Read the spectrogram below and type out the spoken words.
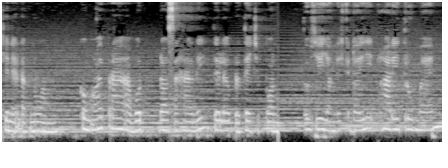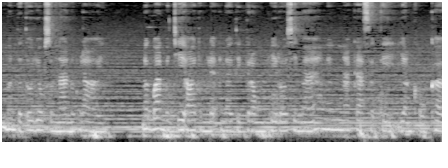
ជាអ្នកដឹកនាំកុំឲ្យប្រើអាវុធដ៏សាហាវនេះទៅលើប្រទេសជប៉ុនទោះជាយ៉ាងនេះក្តី Harry Truman មិនទទួលយកសំណើនោះឡើយនិងបានបញ្ជាឲ្យទម្លាក់នៅទីក្រុង Hiroshima និង Nagasaki យ៉ាងឃោរឃៅ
